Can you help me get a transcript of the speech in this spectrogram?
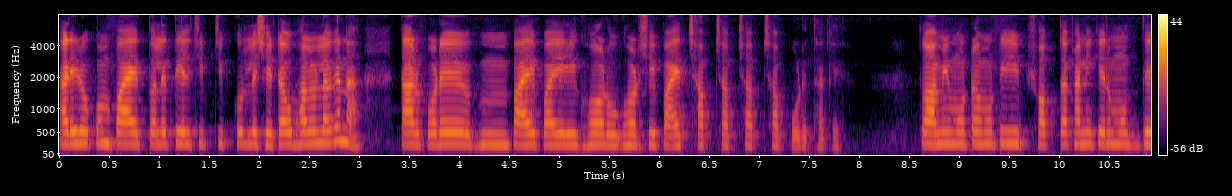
আর এরকম পায়ের তলে তেল চিপচিপ করলে সেটাও ভালো লাগে না। তারপরে পায়ে পায়ে এ ঘর, ও ঘর সেই পায়ের ছাপ ছাপ ছাপ ছাপ পড়ে থাকে। তো আমি মোটামুটি সপ্তাহখানিকের মধ্যে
